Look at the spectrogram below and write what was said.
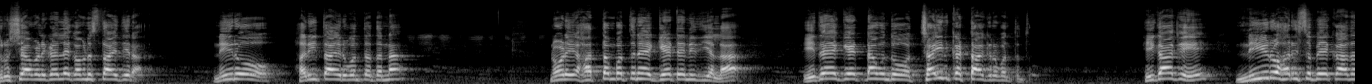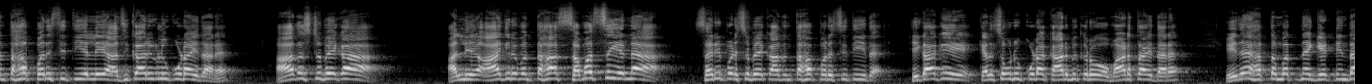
ದೃಶ್ಯಾವಳಿಗಳಲ್ಲೇ ಗಮನಿಸ್ತಾ ಇದ್ದೀರಾ? ನೀರು ಹರಿತಾ ಇರುವಂಥದ್ದನ್ನು? ನೋಡಿ, ಹತ್ತೊಂಬತ್ತನೇ ಗೇಟ್ ಏನಿದೆಯಲ್ಲ, ಇದೇ ಗೇಟ್ನ ಒಂದು ಚೈನ್ ಕಟ್ಟಾಗಿರುವಂಥದ್ದು ಹೀಗಾಗಿ ನೀರು ಹರಿಸಬೇಕಾದಂತಹ ಪರಿಸ್ಥಿತಿಯಲ್ಲಿ ಅಧಿಕಾರಿಗಳು ಕೂಡ ಇದ್ದಾರೆ. ಆದಷ್ಟು ಬೇಗ ಅಲ್ಲಿ ಆಗಿರುವಂತಹ ಸಮಸ್ಯೆಯನ್ನು ಸರಿಪಡಿಸಬೇಕಾದಂತಹ ಪರಿಸ್ಥಿತಿ ಇದೆ. ಹೀಗಾಗಿ ಕೆಲಸವನ್ನು ಕೂಡ ಕಾರ್ಮಿಕರು ಮಾಡ್ತಾ ಇದ್ದಾರೆ. ಇದೇ ಹತ್ತೊಂಬತ್ತನೇ ಗೇಟ್ನಿಂದ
